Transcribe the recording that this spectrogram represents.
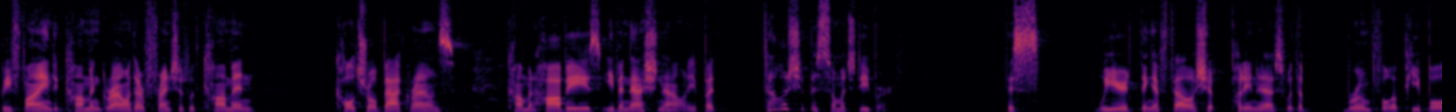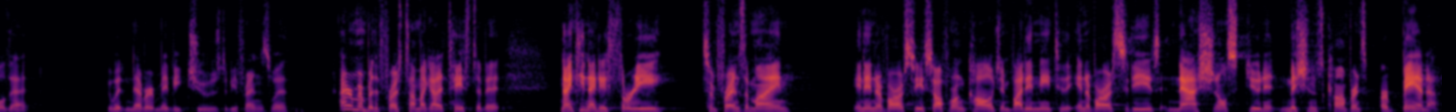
We find common ground with our friendships with common cultural backgrounds, common hobbies, even nationality. But fellowship is so much deeper. This weird thing of fellowship putting us with a room full of people that we would never maybe choose to be friends with. I remember the first time I got a taste of it. 1993, some friends of mine in InterVarsity, sophomore in college, invited me to the InterVarsity's National Student Missions Conference, Urbana.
